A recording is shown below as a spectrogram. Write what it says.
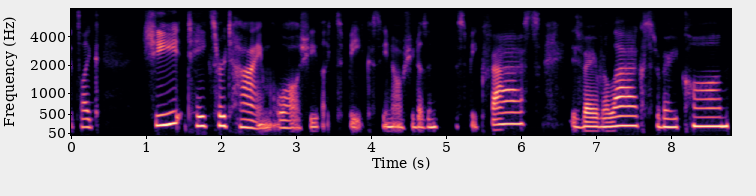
it's like she takes her time while she like speaks. You know, she doesn't speak fast, is very relaxed, very calm.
